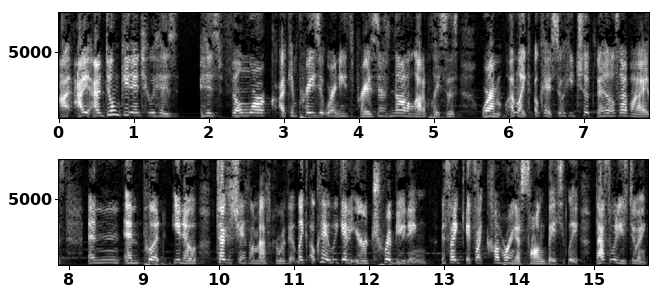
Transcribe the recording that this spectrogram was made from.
I, I I don't get into his his film work. I can praise it where it needs praise. There's not a lot of places where I'm I'm like, okay, so he took The Hills Have Eyes and and put you know Texas Chainsaw Massacre with it. Like, okay, we get it. You're attributing. It's like it's like covering a song basically. That's what he's doing.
